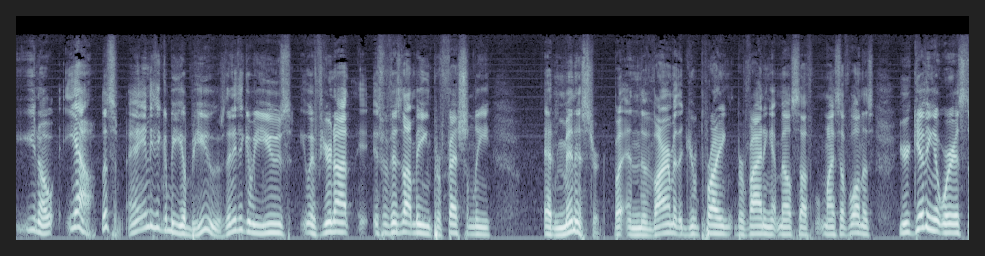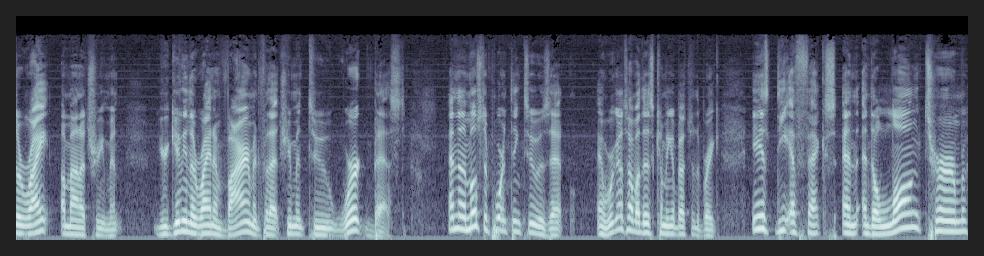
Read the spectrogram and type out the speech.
you know, yeah. Listen, anything can be abused. Anything can be used if you're not if it's not being professionally administered. But in the environment that you're providing, providing at myself myself wellness, you're giving it where it's the right amount of treatment. You're giving the right environment for that treatment to work best. And then the most important thing too is that, and we're going to talk about this coming up after the break, is the effects and and the long term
